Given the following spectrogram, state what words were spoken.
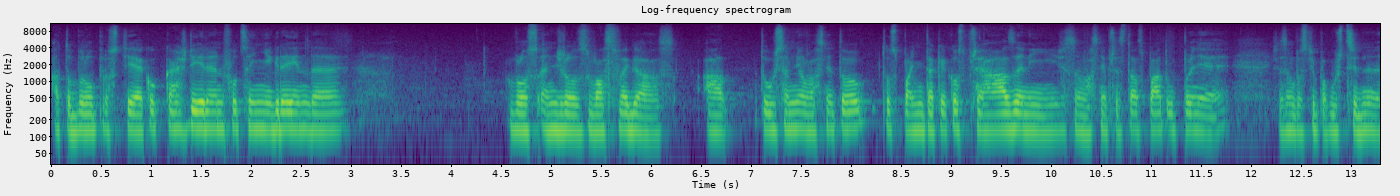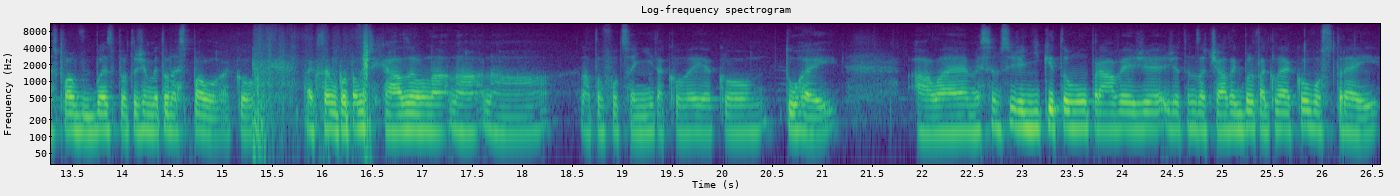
A to bylo prostě jako každý den focení někde jinde, v Los Angeles, v Las Vegas. A to už jsem měl vlastně to, to spaní tak jako zpřeházený, že jsem vlastně přestal spát úplně, že jsem prostě pak už tři dny nespal vůbec, protože mi to nespalo. Jako. Tak jsem potom přicházel na, na, na, na to focení takový jako tuhej. Ale myslím si, že díky tomu právě, že, že ten začátek byl takhle jako ostrej,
